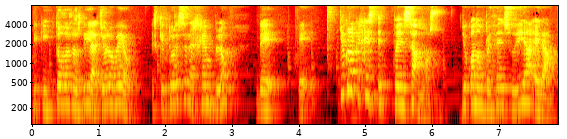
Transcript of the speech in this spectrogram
Vicky, todos los días, yo lo veo, es que tú eres el ejemplo de... Eh, yo creo que eh, pensamos, yo cuando empecé en su día era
